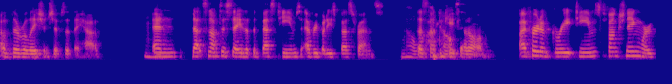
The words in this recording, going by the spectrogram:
of the relationships that they have. Mm-hmm. and that's not to say that the best teams everybody's best friends. No that's not the case at all. I've heard of great teams functioning where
